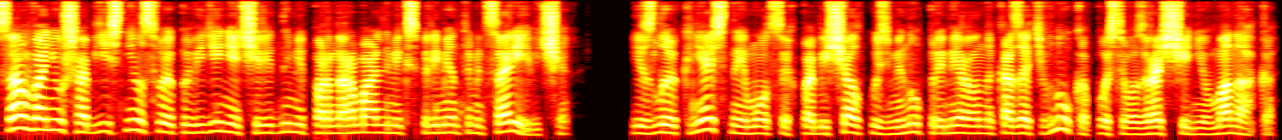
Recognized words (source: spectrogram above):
Сам Ванюша объяснил свое поведение очередными паранормальными экспериментами царевича, и злой князь на эмоциях пообещал Кузьмину примерно наказать внука после возвращения в Монако,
